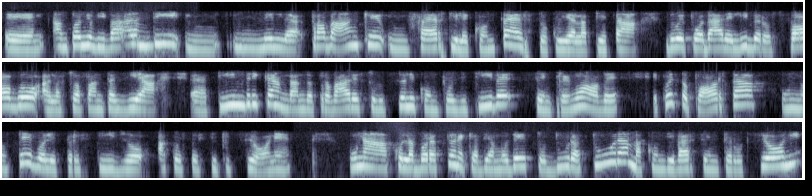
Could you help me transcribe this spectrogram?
Eh, Antonio Vivaldi mh, mm, nel, trova anche un fertile contesto qui alla Pietà, dove può dare libero sfogo alla sua fantasia eh, timbrica, andando a trovare soluzioni compositive sempre nuove e questo porta un notevole prestigio a questa istituzione. Una collaborazione che abbiamo detto duratura ma con diverse interruzioni,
